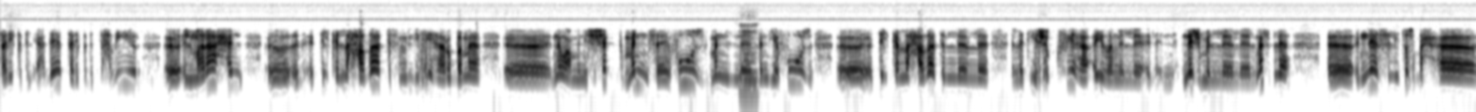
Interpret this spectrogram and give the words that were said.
طريقة الإعداد طريقة التحضير آه، المراحل آه، تلك اللحظات اللي فيها ربما نوع من الشك من سيفوز من. لن يفوز تلك اللحظات ال- ال- التي يشك فيها أيضا نجم ال- ال- المسألة الناس اللي تصبح آه،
